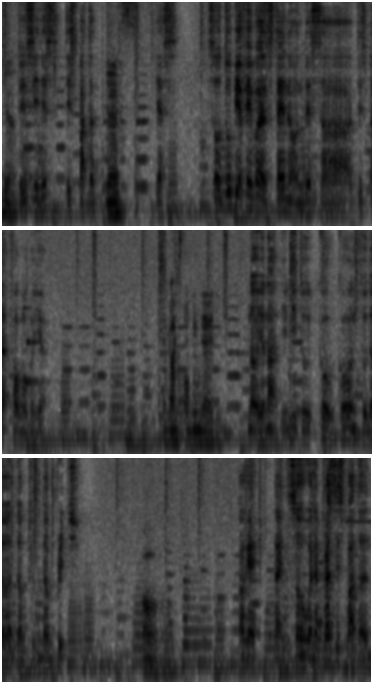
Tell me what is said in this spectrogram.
here. Do you see this? This button. Yes. Yes. So do me a favor and stand on this uh, this platform over here. Am I standing there already? No, you're not. You need to go go onto the the, the bridge. Oh, oh. Okay, like so. When I press this button.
